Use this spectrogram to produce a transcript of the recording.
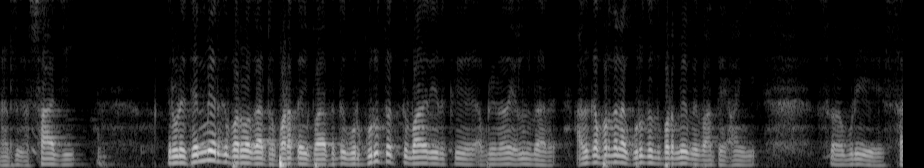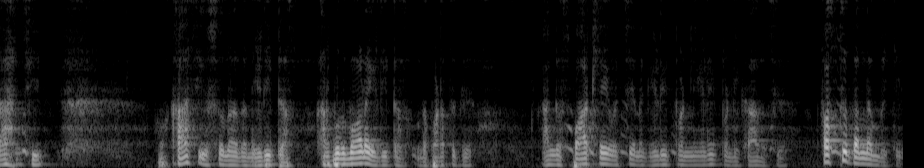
நடிச்சிருக்காங்க. ஷாஜி. என்னுடைய தென்மேற்கு பருவக்காற்று படத்தை பார்த்துட்டு ஒரு குருத்தத்து மாதிரி இருக்குது அப்படின்னு எழுதினார். அதுக்கப்புறம் தான் நான் குருத்தத்து படமே போய் பார்த்தேன் வாங்கி. ஸோ அப்படி சாட்சி காசி விஸ்வநாதன் எடிட்டர் அற்புதமான எடிட்டர் இந்த படத்துக்கு. அங்கே ஸ்பாட்லேயே வச்சு எனக்கு எடிட் பண்ணி எடிட் பண்ணி காமிச்சு. ஃபஸ்ட்டு தன்னம்பிக்கை.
